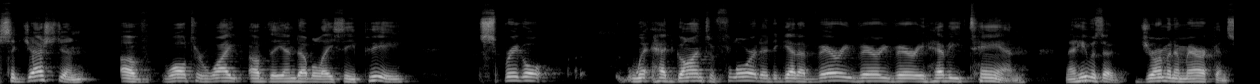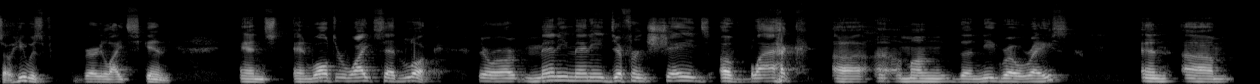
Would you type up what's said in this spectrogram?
suggestion of Walter White of the NAACP, Sprigle went, had gone to Florida to get a very, very, very heavy tan. Now he was a German American, so he was very light skinned. And, and Walter White said, Look, there are many, many different shades of black uh, among the Negro race. And um,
